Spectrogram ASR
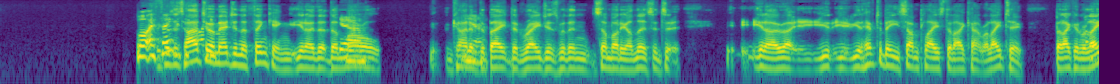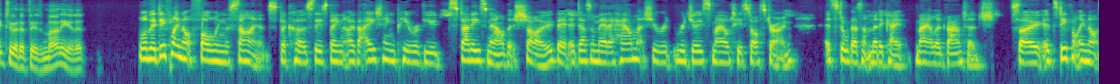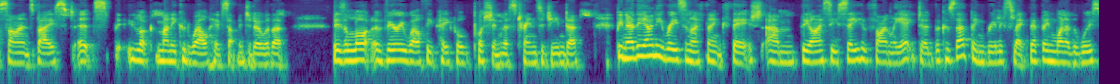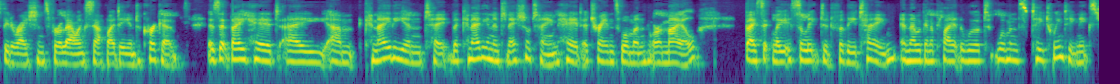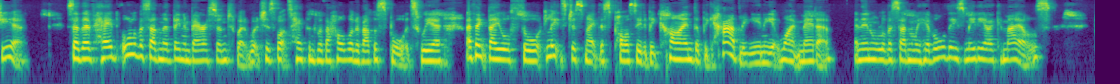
Well, I because think it's hard to imagine the thinking, you know, the the yeah. moral kind of debate that rages within somebody on this. It's, a, you know, uh, you, you'd have to be some place that I can't relate to, but I can relate to it if there's money in it. Well, they're definitely not following the science because there's been over 18 peer reviewed studies now that show that it doesn't matter how much you re- reduce male testosterone, it still doesn't mitigate male advantage. So it's definitely not science based. It's look, money could well have something to do with it. There's a lot of very wealthy people pushing this trans agenda. But you know, the only reason I think that um, the ICC have finally acted because they've been really slack. They've been one of the worst federations for allowing self ID into cricket. Is that they had a um, Canadian team, the Canadian international team had a trans woman or a male basically selected for their team, and they were going to play at the World Women's T20 next year. So they've had all of a sudden they've been embarrassed into it, which is what's happened with a whole lot of other sports where I think they all thought, let's just make this policy to be kind. There'll be hardly any, it won't matter. And then all of a sudden we have all these mediocre males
